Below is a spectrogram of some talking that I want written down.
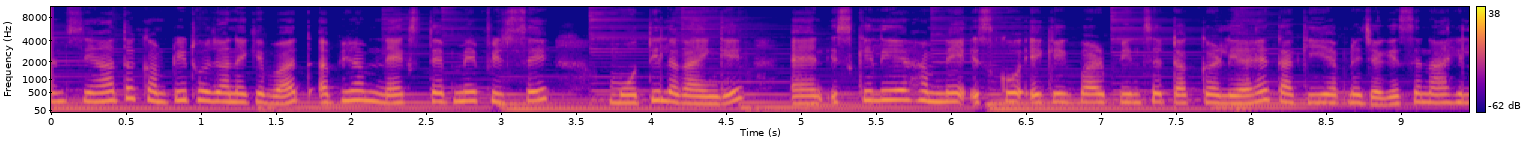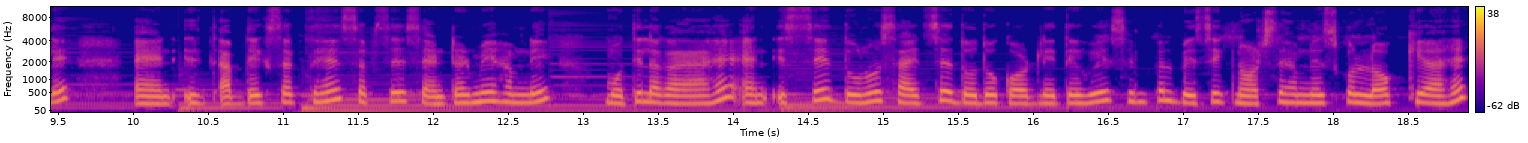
फ्रेंड्स यहाँ तक कंप्लीट हो जाने के बाद अभी हम नेक्स्ट स्टेप में फिर से मोती लगाएँगे एंड इसके लिए हमने इसको एक एक बार पिन से टक कर लिया है ताकि ये अपने जगह से ना हिले एंड आप देख सकते हैं सबसे सेंटर में हमने मोती लगाया है एंड इससे दोनों साइड से दो दो कॉर्ड लेते हुए सिंपल बेसिक नॉट से हमने इसको लॉक किया है।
